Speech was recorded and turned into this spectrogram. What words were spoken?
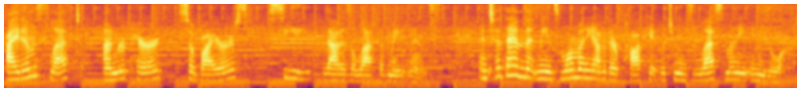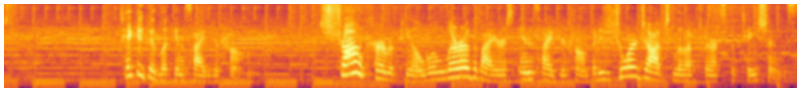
Items left unrepaired, so buyers see that as a lack of maintenance. And to them, that means more money out of their pocket, which means less money in yours. Take a good look inside your home. Strong curb appeal will lure the buyers inside your home, but it's your job to live up to their expectations.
